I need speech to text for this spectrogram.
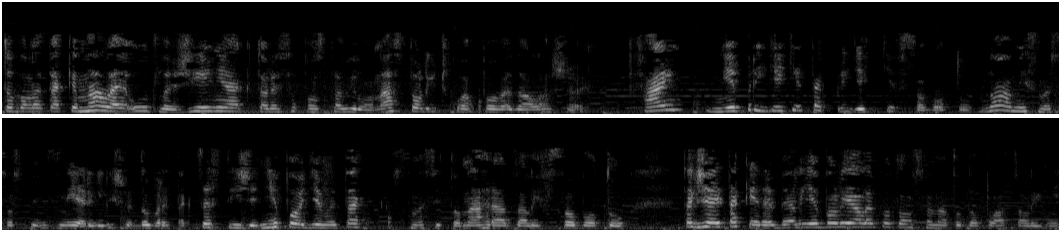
to bolo také malé útle žienia, ktoré sa postavilo na stoličku a povedala, že fajn, neprídete, tak prídete v sobotu. No a my sme sa s tým zmierili, že dobre, tak cez týždeň nepôjdeme, tak sme si to nahrádzali v sobotu. Takže aj také rebelie boli, ale potom sa na to doplácali my.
